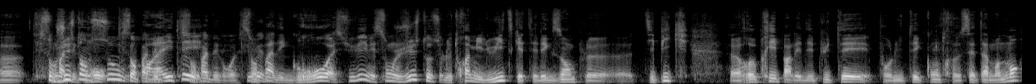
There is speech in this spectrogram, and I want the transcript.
euh, sont juste des en gros- dessous. qui sont pas en des- réalité, qui sont pas des gros Ils sont SUV. pas des gros SUV, mais sont juste au- le 3008, qui était l'exemple typique repris par les députés pour lutter contre cet amendement,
